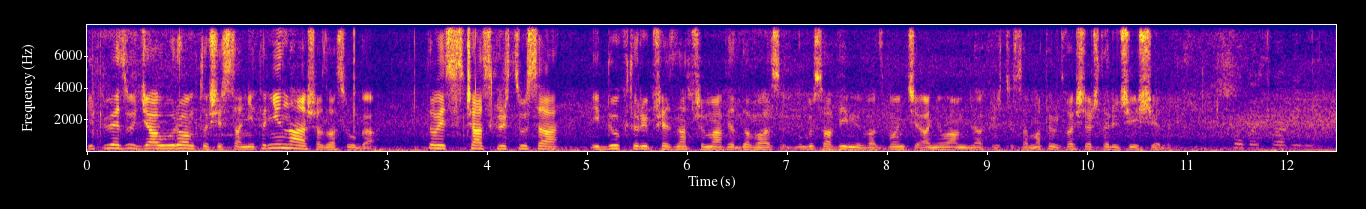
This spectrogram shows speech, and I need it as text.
I bez udziału rąk to się stanie. To nie nasza zasługa. To jest czas Chrystusa i Duch, który przez nas przemawia do Was. Błogosławimy Was, bądźcie aniołami dla Chrystusa. Mateusz 24:37. Błogosławimy.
